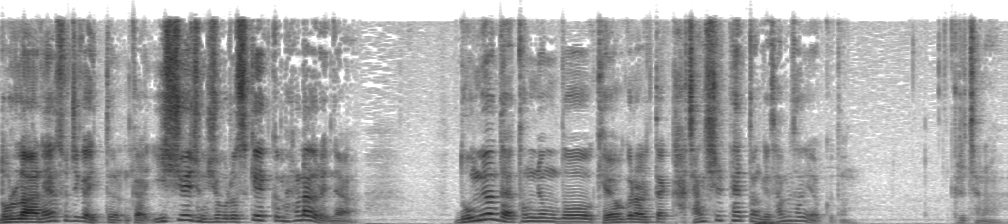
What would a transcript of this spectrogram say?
논란의 소지가 있던 그러니까 이슈의 중심으로 쓰게끔 하려 그랬냐. 노무현 대통령도 개혁을 할 때 가장 실패했던 게 삼성이었거든. 그렇잖아.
